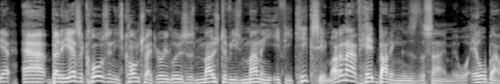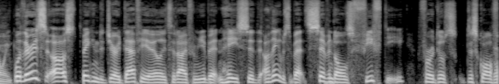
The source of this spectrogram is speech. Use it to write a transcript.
Yep. Uh, but he has a clause in his contract where he loses most of his money if he kicks him. I don't know if headbutting is the same or elbowing. Well, there is. I was speaking to Jared Daffy earlier today from UBET, and he said I think it was about seven dollars fifty for a dis- disqualified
